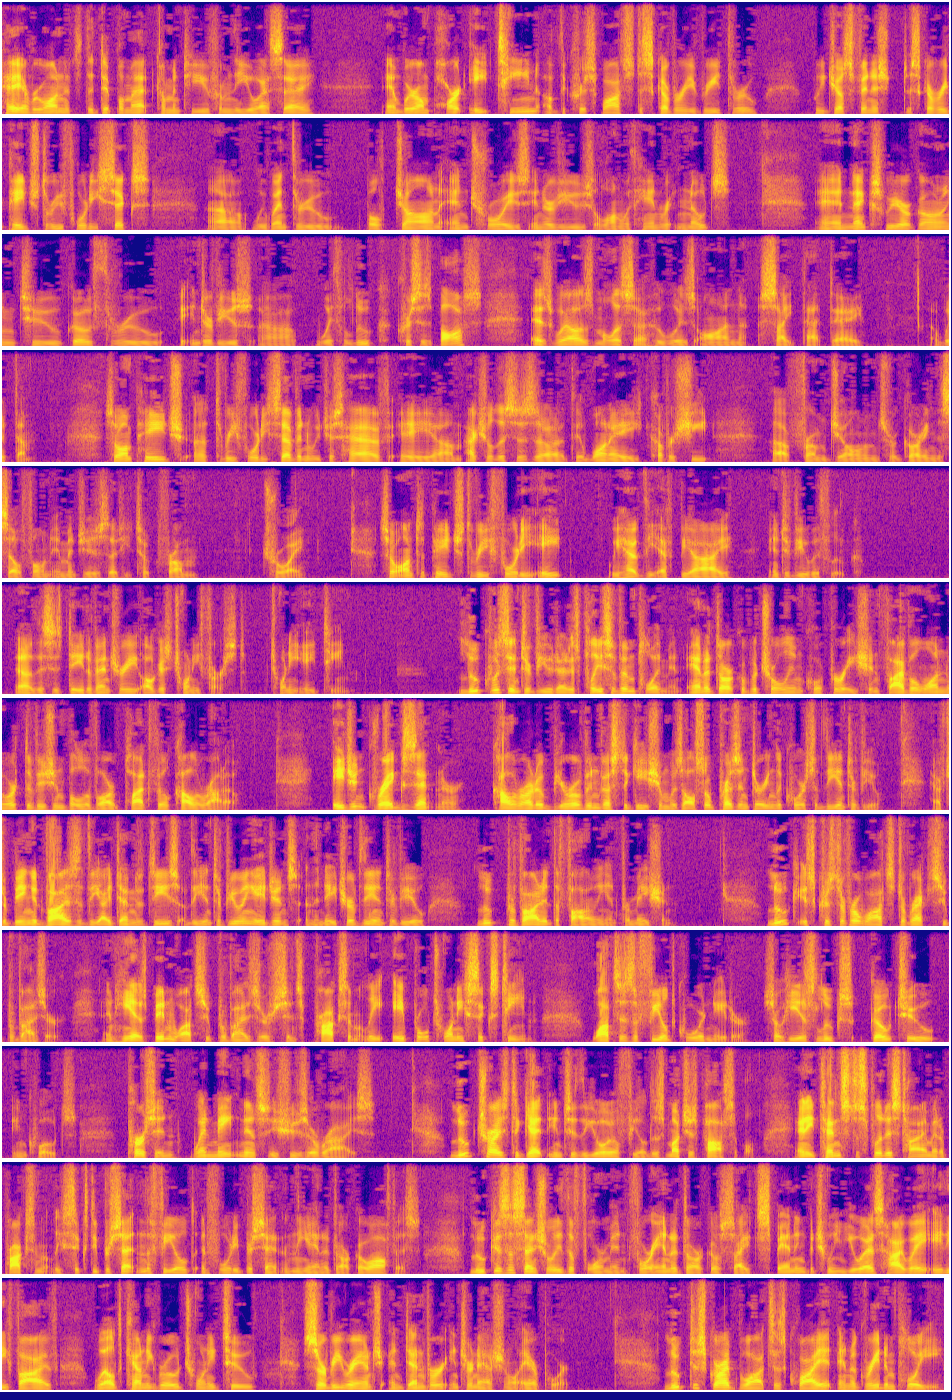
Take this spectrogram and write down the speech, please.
Hey everyone, it's the Diplomat coming to you from the USA, and we're on part 18 of the Chris Watts Discovery read through. We just finished Discovery page 346. Uh, we went through both John and Troy's interviews along with handwritten notes. And next we are going to go through interviews uh, with Luke, Chris's boss, as well as Melissa, who was on site that day uh, with them. So on page uh, 347, we just have a. Um, actually, this is uh, the 1A cover sheet uh, from Jones regarding the cell phone images that he took from Troy. So on to page 348, we have the FBI interview with Luke. Uh, this is date of entry August 21st, 2018. Luke was interviewed at his place of employment, Anadarko Petroleum Corporation, 501 North Division Boulevard, Platteville, Colorado. Agent Greg Zentner, Colorado Bureau of Investigation, was also present during the course of the interview. After being advised of the identities of the interviewing agents and the nature of the interview, Luke provided the following information. Luke is Christopher Watts' direct supervisor, and he has been Watts' supervisor since approximately April 2016. Watts is a field coordinator, so he is Luke's go to, in quotes, person when maintenance issues arise. Luke tries to get into the oil field as much as possible, and he tends to split his time at approximately 60% in the field and 40% in the Anadarko office. Luke is essentially the foreman for Anadarko sites spanning between U.S. Highway 85, Weld County Road 22, Cervi Ranch, and Denver International Airport. Luke described Watts as quiet and a great employee.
